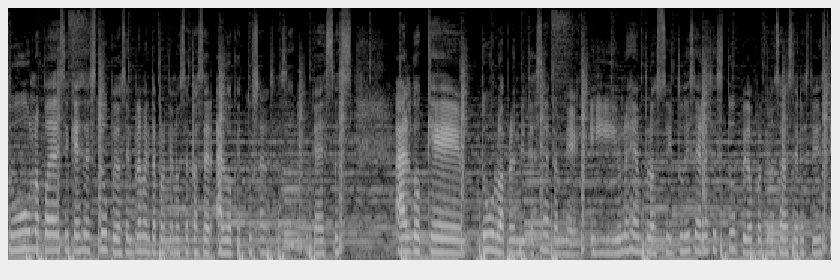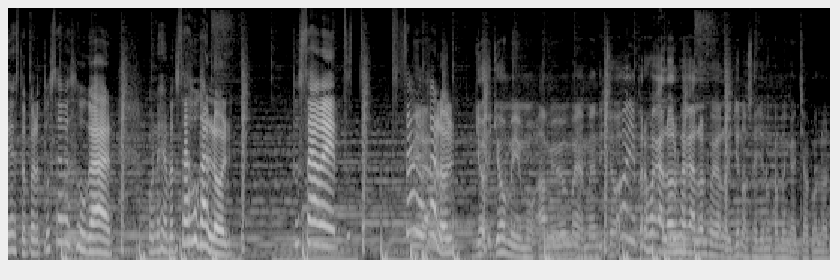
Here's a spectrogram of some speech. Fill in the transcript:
tú no puedes decir que es estúpido simplemente porque no sepa hacer algo que tú sabes hacer, porque eso es algo que tú lo aprendiste a hacer también. Y un ejemplo, si tú dices él es estúpido porque no sabe hacer esto y esto, pero tú sabes jugar, un ejemplo, tú sabes jugar LOL, tú sabes, tú, tú sabes Mira, jugar LOL. Yo, yo mismo, a mí me, me han dicho, oye, pero juega LOL, juega LOL, juega LOL. Yo no sé, yo nunca me he enganchado con LOL.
